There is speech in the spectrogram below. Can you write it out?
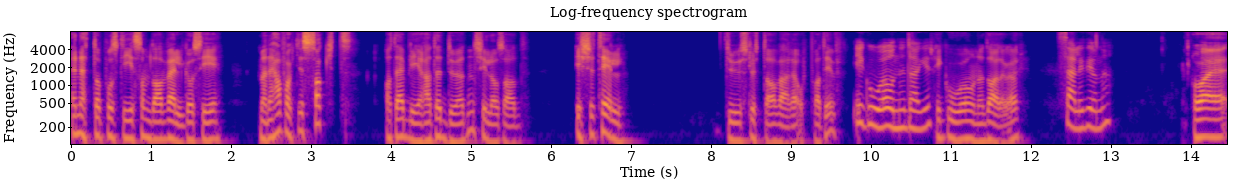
er nettopp hos de som da velger å si men jeg har faktisk sagt at jeg blir her til døden skiller oss ad, ikke til du slutter å være operativ I gode og onde dager. i gode og onde dager. Særlig de onde. Og eh,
